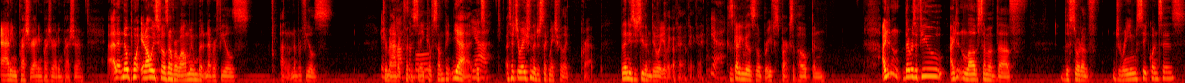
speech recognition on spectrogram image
adding pressure, adding pressure, adding pressure. And at no point, it always feels overwhelming, but it never feels, I don't know, never feels dramatic for the sake of something. Yeah, Yeah. it's a situation that just like makes you feel like crap. But then as you see them do it, you're like, okay, okay, okay. yeah Because it's got to give you those little brief sparks of hope. And I didn't. There was a few. I didn't love some of the, f- the sort of dream sequences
